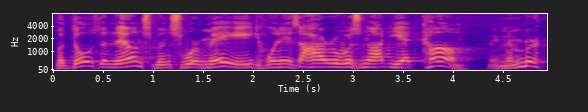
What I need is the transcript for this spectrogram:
But those announcements were made when his hour was not yet come. Remember?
